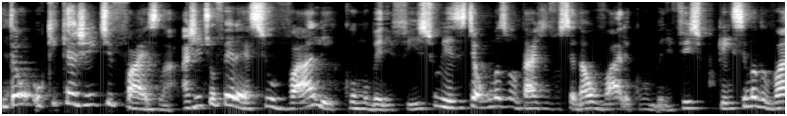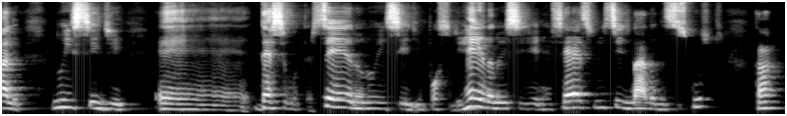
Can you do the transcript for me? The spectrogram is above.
Então, o que, que a gente faz lá? A gente oferece o vale como benefício, e existem algumas vantagens você dar o vale como benefício, porque em cima do vale não incide é, 13 terceiro, não incide imposto de renda, não incide INSS, não incide nada desses custos, tá?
